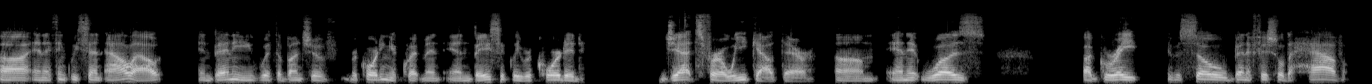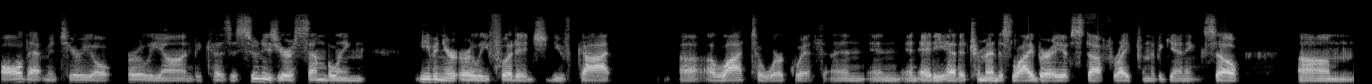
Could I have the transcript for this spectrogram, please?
Uh, and I think we sent Al out and Benny with a bunch of recording equipment and basically recorded jets for a week out there. Um, and it was a great, it was so beneficial to have all that material early on because as soon as you're assembling even your early footage, you've got uh, a lot to work with, and, and and Eddie had a tremendous library of stuff right from the beginning. So um,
